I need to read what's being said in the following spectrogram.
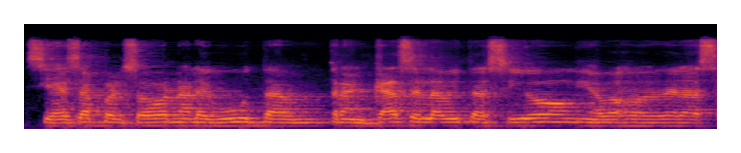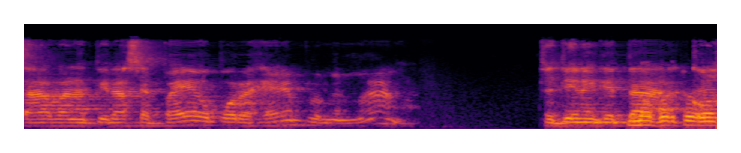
si a esa persona le gusta trancarse en la habitación y abajo de la sábana tirarse peo, por ejemplo, mi hermano. Usted tiene que No, estar con-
